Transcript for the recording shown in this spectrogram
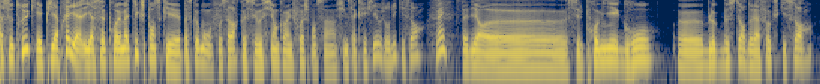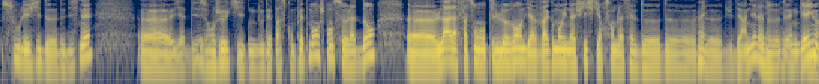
as ce truc. Et puis après, il y a, il y a cette problématique, je pense, qui est. Parce que bon, il faut savoir que c'est aussi, encore une fois, je pense, un film sacrifié aujourd'hui qui sort. Ouais. C'est-à-dire, euh, c'est le premier gros blockbuster de la Fox qui sort sous l'égide de, de Disney. Euh, Il y a des enjeux qui nous dépassent complètement, je pense, euh, là-dedans. Euh, là, la façon dont ils le vendent, il y a vaguement une affiche qui ressemble à celle de, de- Ouais. de- du dernier, là, de, Endgame.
